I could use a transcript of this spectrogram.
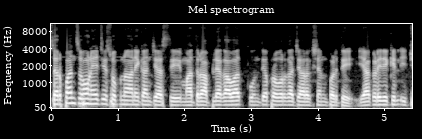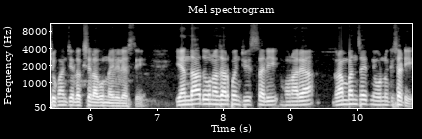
सरपंच होण्याचे स्वप्न अनेकांचे असते मात्र आपल्या गावात कोणत्या प्रवर्गाचे आरक्षण पडते याकडे देखील इच्छुकांचे लक्ष लागून राहिलेले असते. यंदा दोन हजार पंचवीस साली होणाऱ्या ग्रामपंचायत निवडणुकीसाठी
